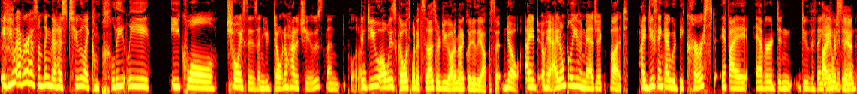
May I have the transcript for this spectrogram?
If you ever have something that has two like completely equal choices and you don't know how to choose, then pull it up. And do you always go with what it says or do you automatically do the opposite? no, I okay. I don't believe in magic, but I do think I would be cursed if I ever didn't do the thing. I told me to do. understand.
